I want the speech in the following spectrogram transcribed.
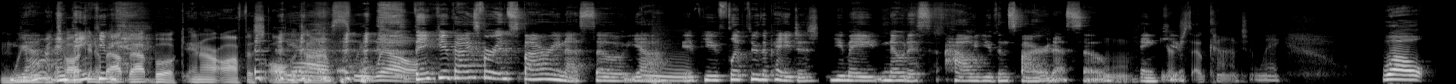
We yeah, will be talking about that book in our office all the yes, time. Yes, we will. Thank you guys for inspiring us. So, yeah, mm. if you flip through the pages, you may notice how you've inspired us. So, mm. thank you. You're so kind, Way. Well,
